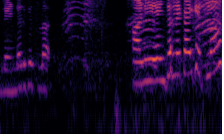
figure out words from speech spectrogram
ब्लेंडर घेतला. आणि एंजलने काय घेतलं?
